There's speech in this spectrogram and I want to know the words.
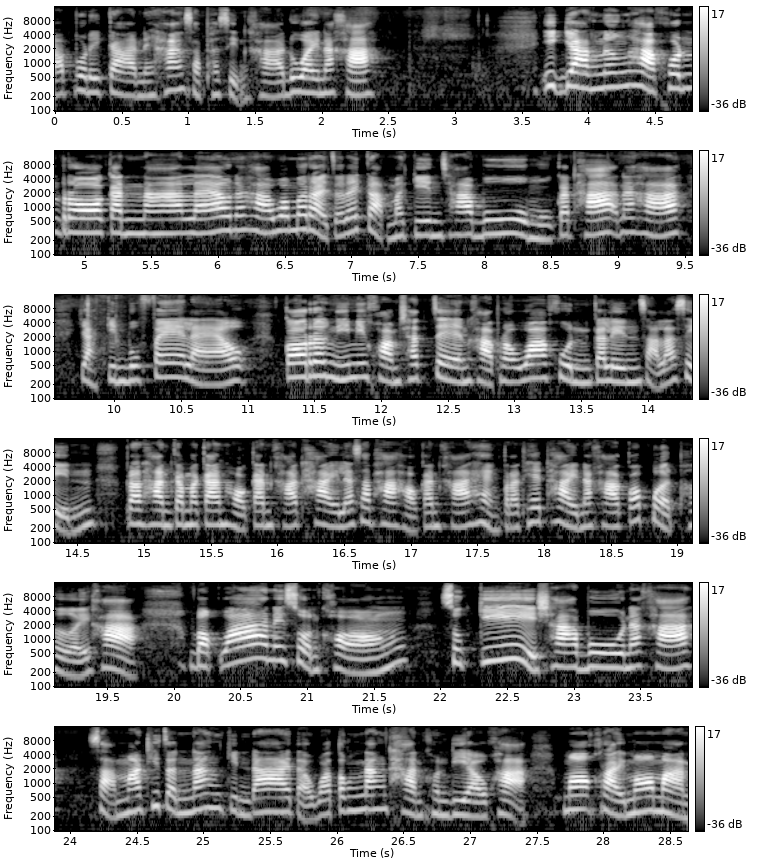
รับบริการในห้างสรรพสินค้าด้วยนะคะ อีกอย่างหนึ่งค่ะ คนรอกันนานแล้วนะคะ ว่าเมื่อไหร่จะได้กลับมากินชาบู หมูกระทะนะคะ อยากกินบุฟเฟ่แล้ว ก็เรื่องนี้มีความชัดเจนค่ะ เพราะว่าคุณกลินสารสิน ประธานกรรมการหอการค้าไทย และสภาหอการค้าแห่งประเทศไทยนะคะ ก็เปิดเผยค่ะ บอกว่าในส่วนของซุกี้ชาบูนะคะ สามารถที่จะนั่งกินได้ แต่ว่าต้องนั่งทานคนเดียวค่ะหม้อใครหม้อมัน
